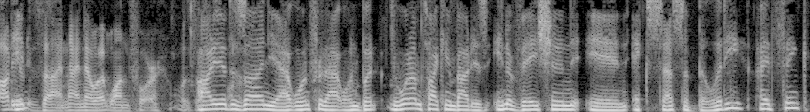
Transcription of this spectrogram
Audio It- design, I know what one for was audio one. design. Yeah, one for that one. But the one I'm talking about is innovation in accessibility. I think,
